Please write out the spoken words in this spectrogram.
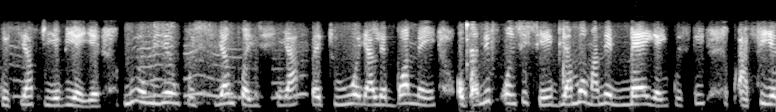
kosi afi ewie ye. Mo ma ye nkosi ankwa bɔne ɔbɔnefoɔ nhyehyɛe bia mo ɔma ne mmɛɛ yɛn kosi afe yɛ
